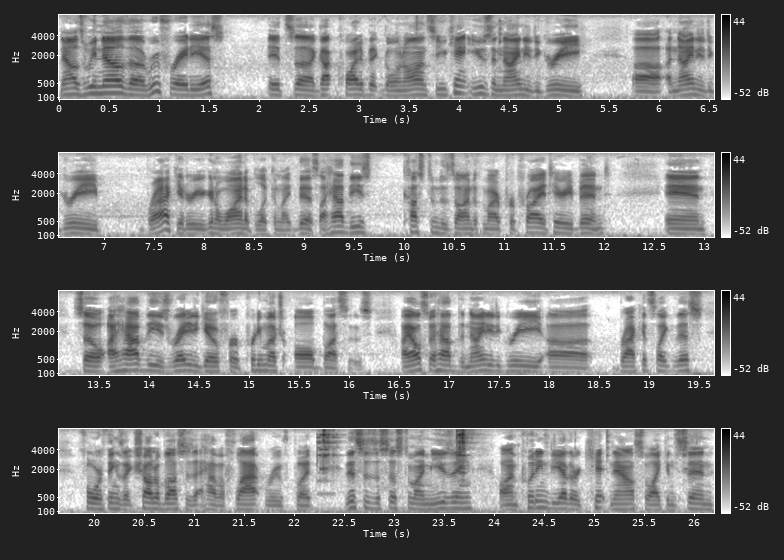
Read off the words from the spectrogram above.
Now, as we know, the roof radius, it's uh, got quite a bit going on, so you can't use a 90 degree uh, a 90 degree bracket or you're gonna wind up looking like this. I have these custom designed with my proprietary bend and so I have these ready to go for pretty much all buses. I also have the 90 degree uh, brackets like this for things like shuttle buses that have a flat roof, but this is the system I'm using. I'm putting together a kit now so I can send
